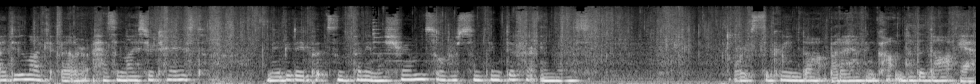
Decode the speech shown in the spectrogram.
I do like it better. It has a nicer taste. Maybe they put some funny mushrooms or something different in this. Or it's the green dot, but I haven't gotten to the dot yet.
